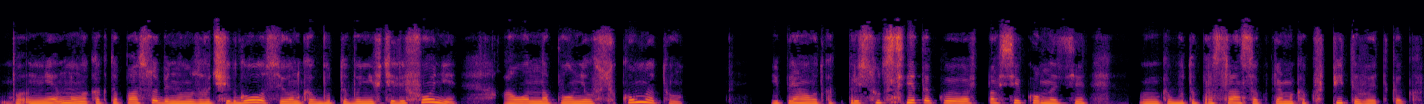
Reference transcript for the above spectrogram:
не, ну, как-то по-особенному звучит голос, и он как будто бы не в телефоне, а он наполнил всю комнату, и прямо вот как присутствие такое по всей комнате, как будто пространство прямо как впитывает, как,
